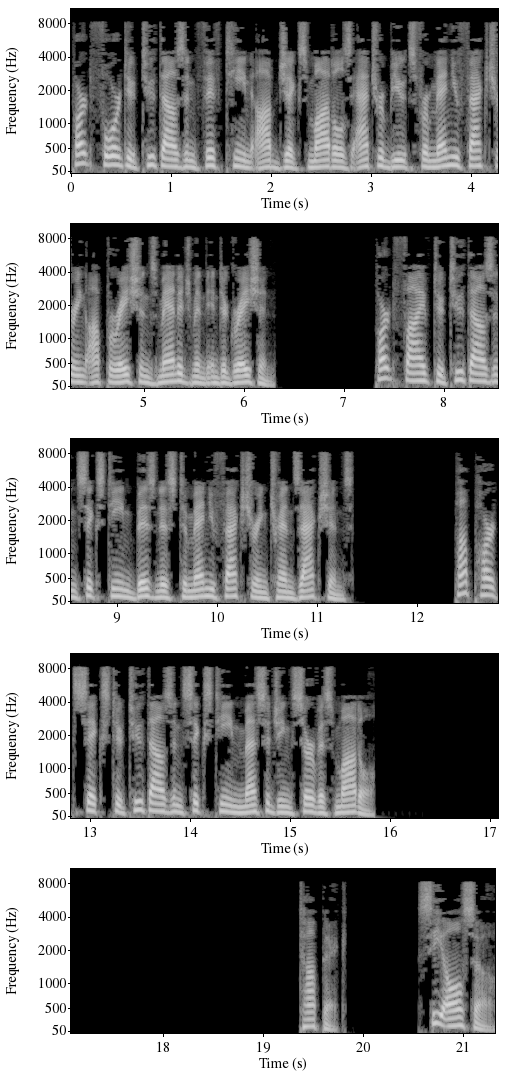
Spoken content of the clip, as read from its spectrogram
Part 4 to 2015 Objects Models Attributes for Manufacturing Operations Management Integration. Part 5 to 2016 Business to Manufacturing Transactions. PA Part 6 to 2016 Messaging Service Model. Topic. See also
